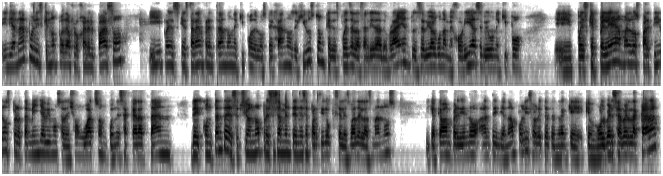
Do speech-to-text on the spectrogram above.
Indianapolis, que no puede aflojar el paso y pues que estará enfrentando a un equipo de los Tejanos de Houston, que después de la salida de Brian, pues se vio alguna mejoría, se vio un equipo eh, pues que pelea mal los partidos, pero también ya vimos a Deshaun Watson con esa cara tan de con tanta decepción, ¿no? Precisamente en ese partido que se les va de las manos y que acaban perdiendo ante Indianapolis. Ahorita tendrán que, volverse a ver la cara.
